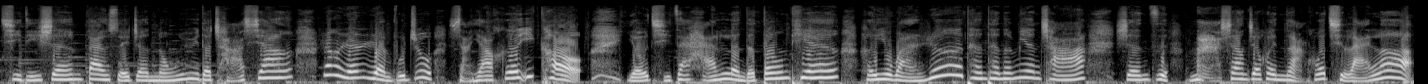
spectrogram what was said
汽笛声伴随着浓郁的茶香，让人忍不住想要喝一口。尤其在寒冷的冬天，喝一碗热腾腾的面茶，身子马上就会暖和起来了。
